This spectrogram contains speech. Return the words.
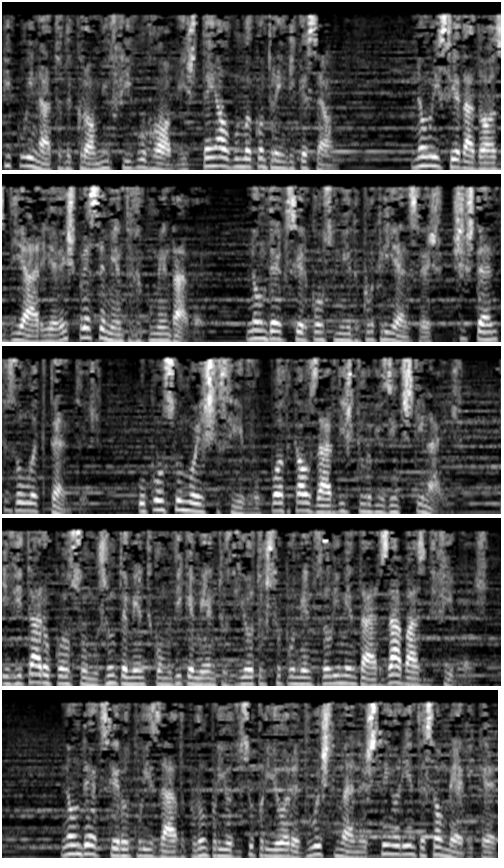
picolinato de crômio figo robis tem alguma contraindicação? Não exceda a dose diária expressamente recomendada. Não deve ser consumido por crianças, gestantes ou lactantes. O consumo excessivo pode causar distúrbios intestinais. Evitar o consumo juntamente com medicamentos e outros suplementos alimentares à base de fibras. Não deve ser utilizado por um período superior a duas semanas sem orientação médica,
